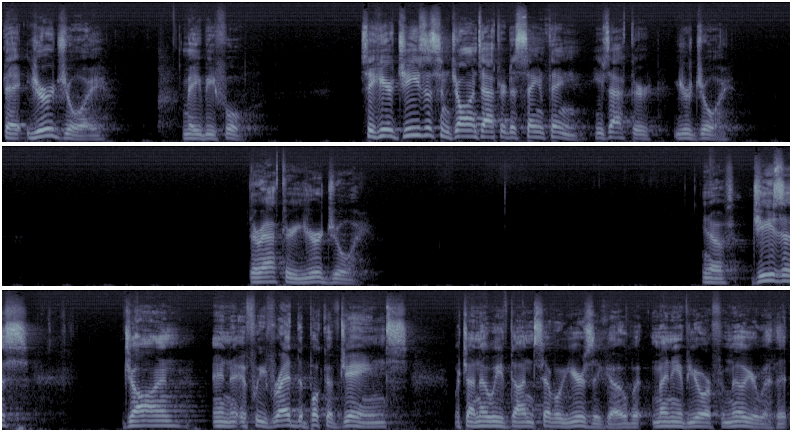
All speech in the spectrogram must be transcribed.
That your joy may be full. See, here, Jesus and John's after the same thing. He's after your joy. They're after your joy. You know, Jesus, John, and if we've read the book of James, which I know we've done several years ago, but many of you are familiar with it,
